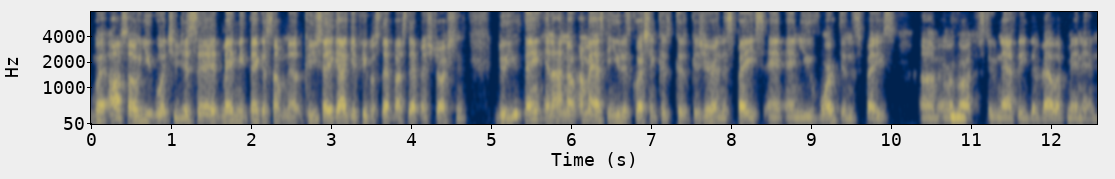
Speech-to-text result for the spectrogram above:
But also, you what you just said made me think of something else. Because you say you gotta give people step by step instructions. Do you think? And I know I'm asking you this question because because you're in the space and and you've worked in the space um, in mm-hmm. regards mm-hmm. to student athlete development and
